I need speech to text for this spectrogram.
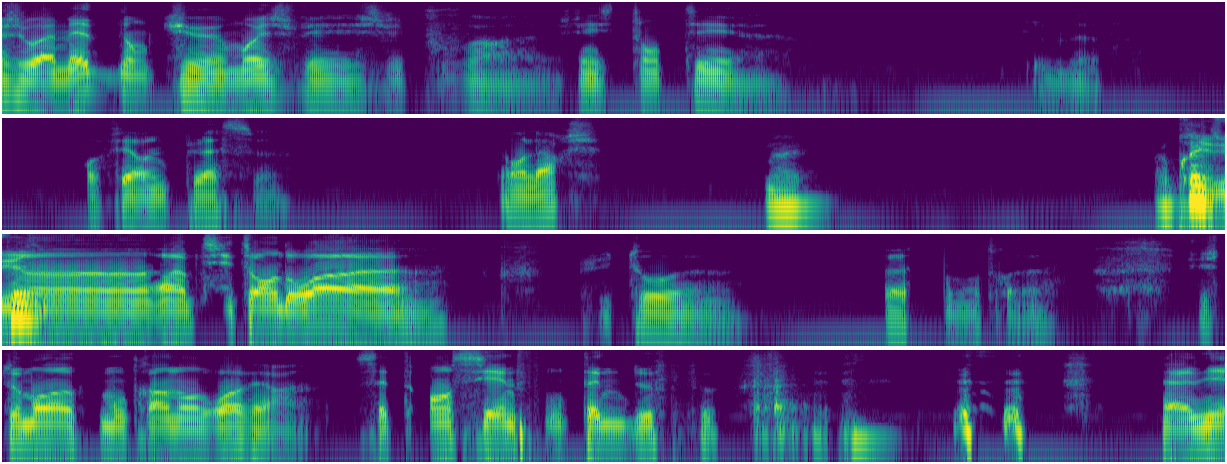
Johamed. Donc euh, moi, je vais, je vais pouvoir, euh, je vais tenter euh, de me refaire une place dans l'arche. Ouais. Après, J'ai tu vu fais... un, un petit endroit plutôt. Montre, justement, te montrer un endroit vers cette ancienne fontaine de feu. Elle a dit,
